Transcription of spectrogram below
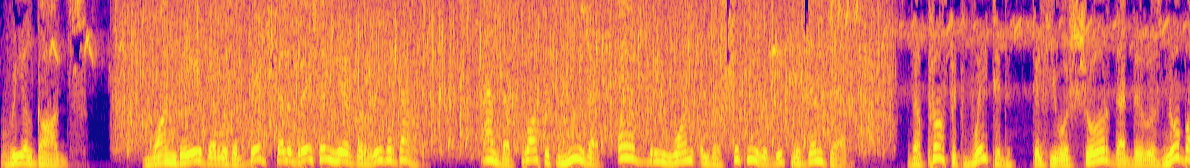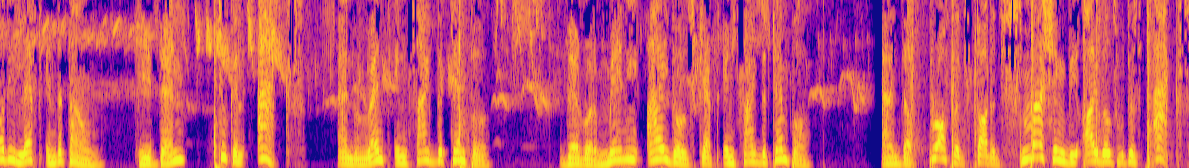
real gods. One day there was a big celebration near the river bank. And the Prophet knew that everyone in the city would be present there. The Prophet waited till he was sure that there was nobody left in the town. He then took an axe and went inside the temple. There were many idols kept inside the temple. And the Prophet started smashing the idols with his axe.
